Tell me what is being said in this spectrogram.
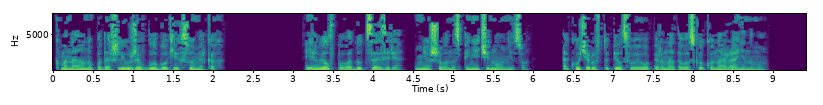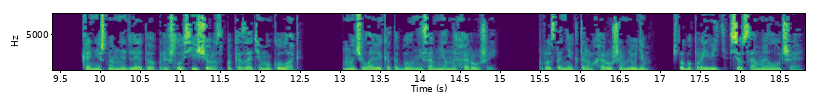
к Манаану подошли уже в глубоких сумерках. Я вел в поводу Цезаря, несшего на спине чиновницу, а кучер уступил своего пернатого скакуна раненому. Конечно, мне для этого пришлось еще раз показать ему кулак, но человек это был, несомненно, хороший. Просто некоторым хорошим людям, чтобы проявить все самое лучшее,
